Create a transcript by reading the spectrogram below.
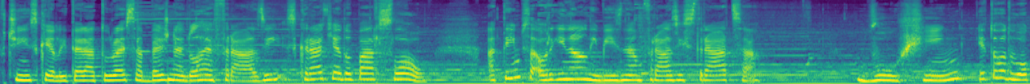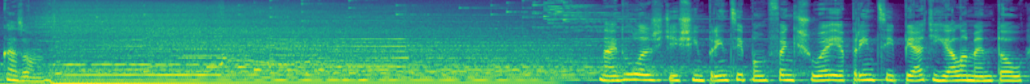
V čínskej literatúre sa bežné dlhé frázy skrátia do pár slov a tým sa originálny význam frázy stráca. Wu Xing je toho dôkazom. Najdôležitejším princípom Feng Shui je princíp piatich elementov,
